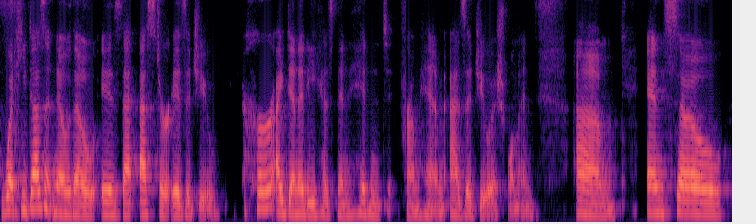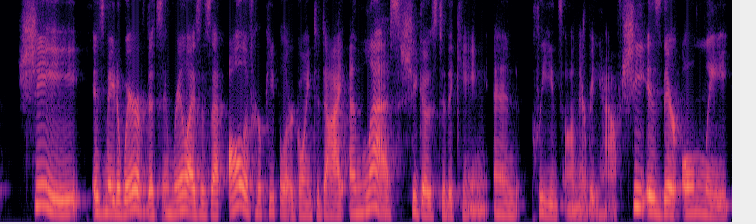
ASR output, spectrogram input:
what he doesn't know, though, is that Esther is a Jew. Her identity has been hidden from him as a Jewish woman. Um, and so she is made aware of this and realizes that all of her people are going to die unless she goes to the king and pleads on their behalf. She is their only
